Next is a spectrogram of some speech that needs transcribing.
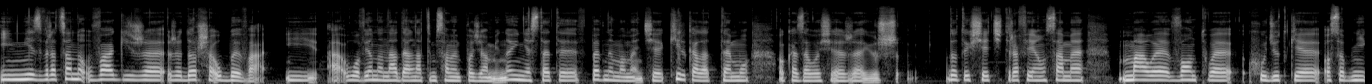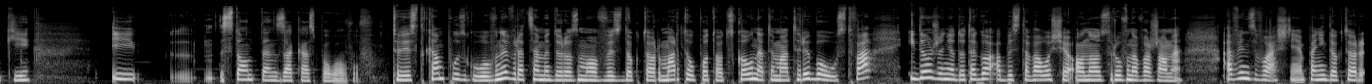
I nie zwracano uwagi, że, że dorsza ubywa, i, a łowiono nadal na tym samym poziomie. No i niestety w pewnym momencie, kilka lat temu, okazało się, że już do tych sieci trafiają same małe, wątłe, chudziutkie osobniki i y, stąd ten zakaz połowów. To jest kampus główny. Wracamy do rozmowy z dr Martą Potocką na temat rybołówstwa i dążenia do tego, aby stawało się ono zrównoważone. A więc właśnie, pani doktor,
